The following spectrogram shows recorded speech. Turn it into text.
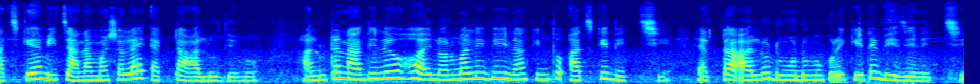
আজকে আমি চানা মশলায় একটা আলু দেব। আলুটা না দিলেও হয়, নর্মালি দিই না, কিন্তু আজকে দিচ্ছি। একটা আলু ডুমো ডুমো করে কেটে ভেজে নিচ্ছি।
